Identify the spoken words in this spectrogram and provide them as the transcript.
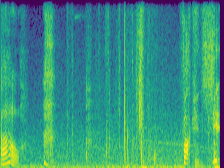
Oh. Fucking shit.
